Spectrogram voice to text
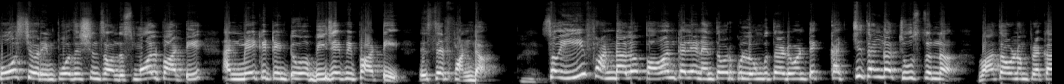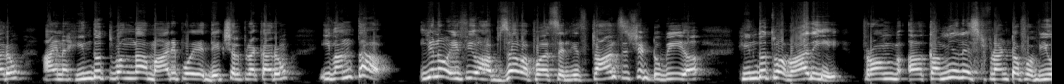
post your impositions on the small party and make it into BJP party is their funda so ఈ ఫండాలో పవన్ కళ్యాణ్ ఎంతవరకు లొంగుతాడు అంటే ఖచ్చితంగా చూస్తున్న వాతావరణం ప్రకారం ఆయన హిందుత్వంగా మారిపోయే దీక్షల ప్రకారం ఇవంతా you know if you observe a person his transition to be a హిందుత్వవాది from communist front of a view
